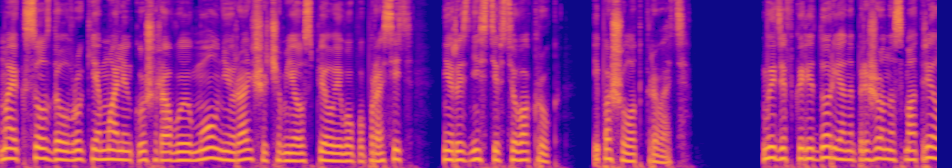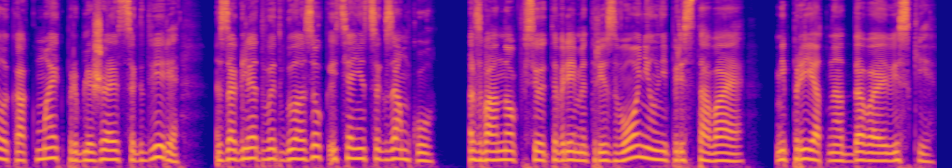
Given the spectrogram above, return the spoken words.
Майк создал в руке маленькую шаровую молнию раньше, чем я успела его попросить не разнести все вокруг, и пошел открывать. Выйдя в коридор, я напряженно смотрела, как Майк приближается к двери, заглядывает в глазок и тянется к замку. Звонок все это время трезвонил, не переставая, неприятно отдавая виски.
